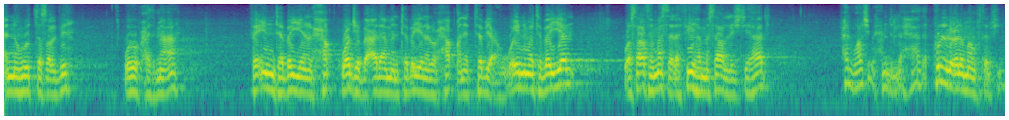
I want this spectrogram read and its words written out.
أنه يتصل به ويبحث معه فإن تبين الحق وجب على من تبين له الحق أن يتبعه وإن لم يتبين وصارت المسألة فيها مسار الاجتهاد فالواجب الحمد لله هذا. كل العلماء مختلفين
